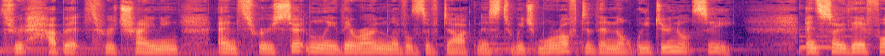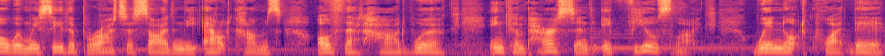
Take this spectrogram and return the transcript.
through habit, through training, and through certainly their own levels of darkness, to which more often than not we do not see. And so, therefore, when we see the brighter side and the outcomes of that hard work, in comparison, it feels like we're not quite there.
